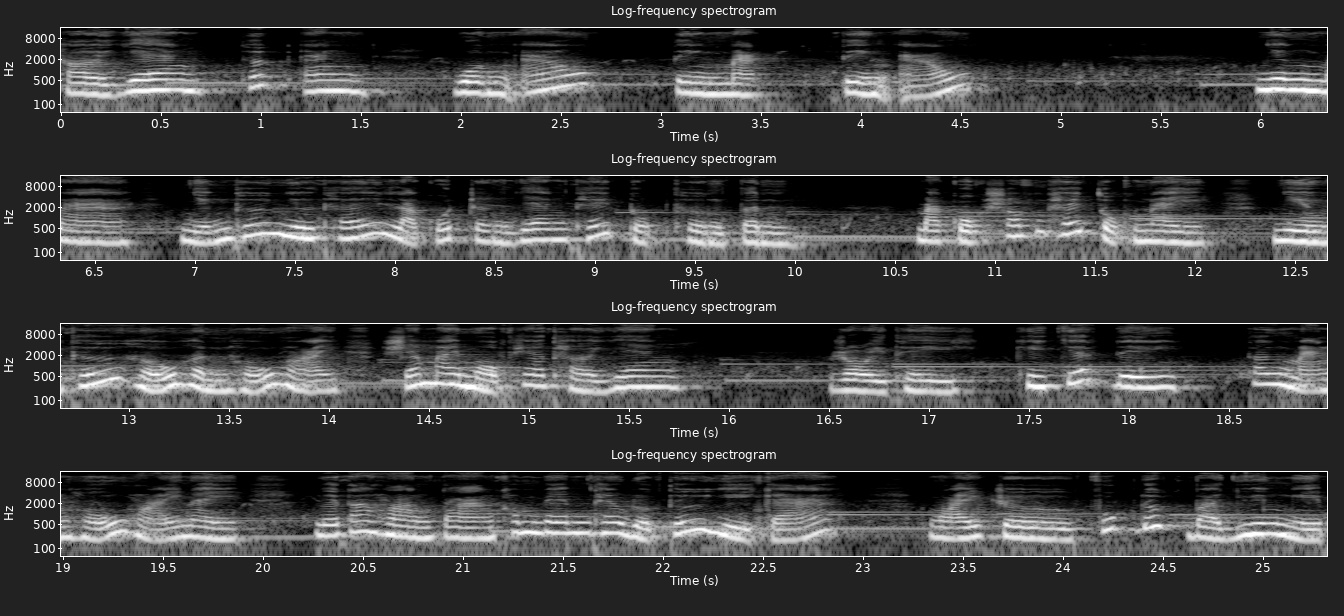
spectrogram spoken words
thời gian, thức ăn, quần áo, tiền mặt tiền ảo. Nhưng mà những thứ như thế là của trần gian thế tục thường tình mà cuộc sống thế tục này, nhiều thứ hữu hình hữu hoại sẽ mai một theo thời gian. Rồi thì, khi chết đi, thân mạng hữu hoại này, người ta hoàn toàn không đem theo được thứ gì cả, ngoại trừ phúc đức và duyên nghiệp.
